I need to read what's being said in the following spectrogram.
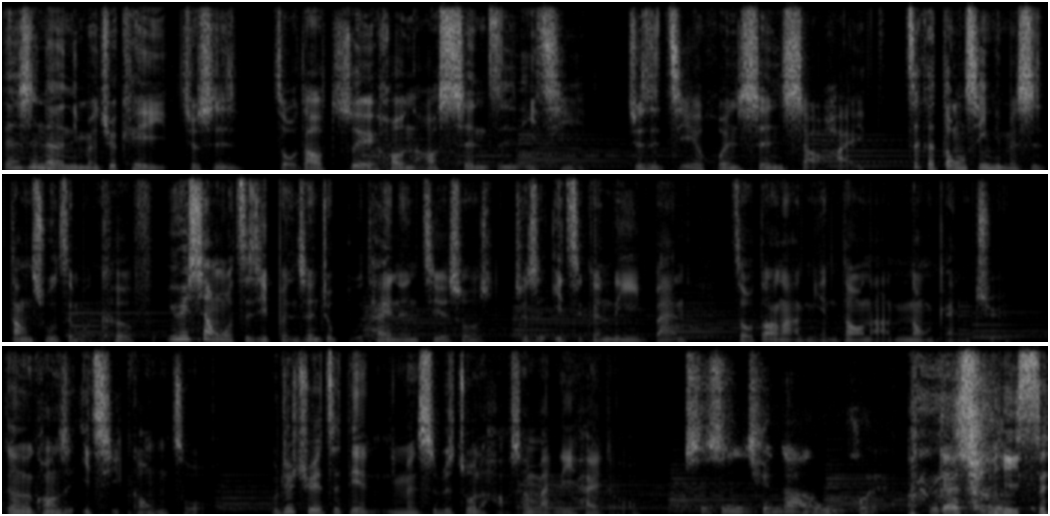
但是呢，嗯你们却可以就是走到最后，然后甚至一起就是结婚生小孩。这个东西你们是当初怎么克服？因为像我自己本身就不太能接受，就是一直跟另一半走到哪黏到哪那种感觉，更何况是一起工作。我就觉得这点你们是不是做的好像蛮厉害的哦？是真是天大的误会啊！应该说什么意思？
